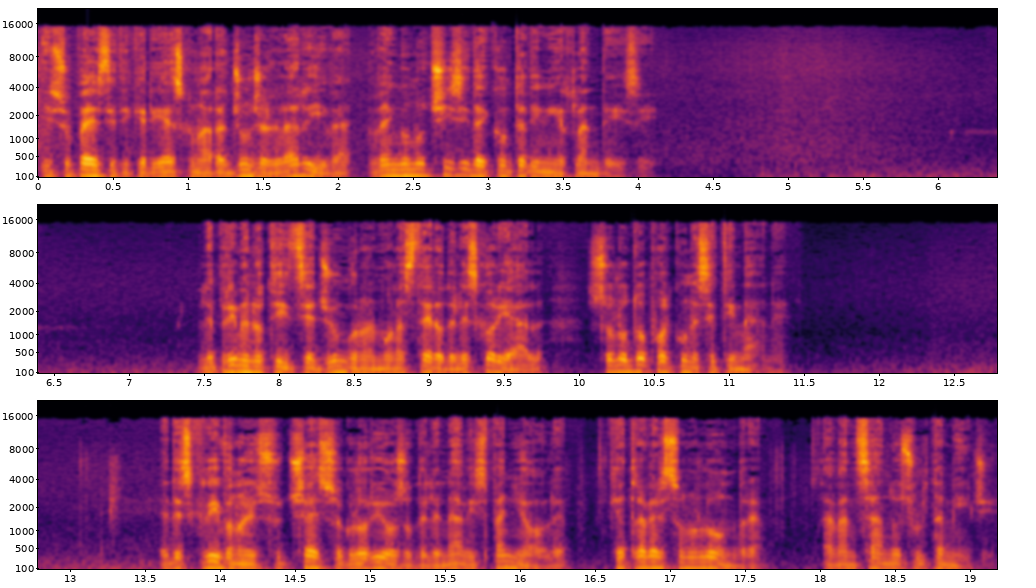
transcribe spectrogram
I superstiti che riescono a raggiungere la riva vengono uccisi dai contadini irlandesi. Le prime notizie giungono al monastero dell'Escorial solo dopo alcune settimane e descrivono il successo glorioso delle navi spagnole che attraversano Londra, avanzando sul Tamigi.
